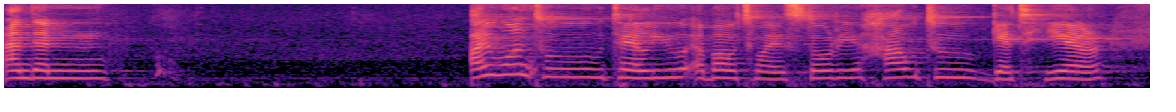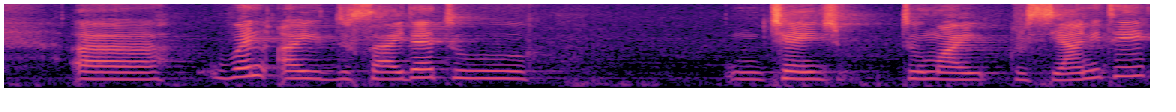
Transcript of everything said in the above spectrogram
and then. I want to tell you about my story, how to get here. Uh, when I decided to change to my Christianity,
